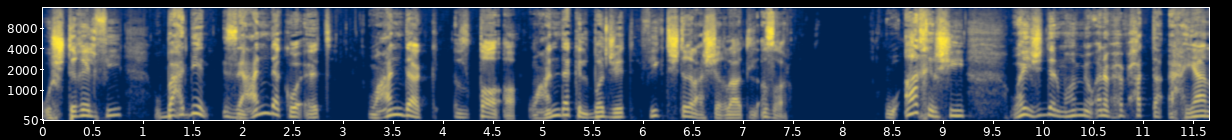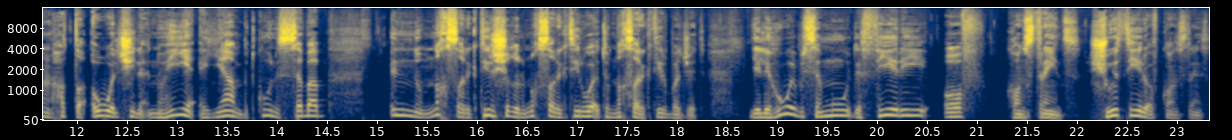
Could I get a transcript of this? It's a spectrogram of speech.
واشتغل فيه. وبعدين إذا عندك وقت وعندك الطاقة وعندك ال budget فيك تشتغل على الشغلات الأصغر. وآخر شيء وهي جدا مهمة وأنا بحب حتى أحيانا أحطها أول شيء لأنه هي أيام بتكون السبب إنه بنخسر كتير شغل بنخسر كتير وقت وبنخسر كتير budget يلي هو بسموه the theory of constraints. شو theory of constraints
